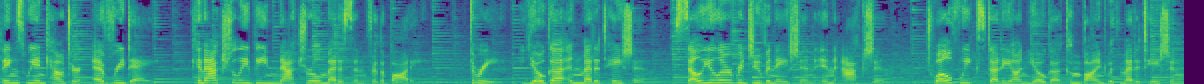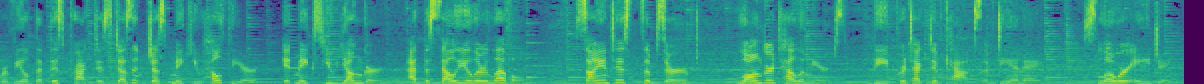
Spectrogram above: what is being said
things we encounter every day, can actually be natural medicine for the body. 3. Yoga and meditation, cellular rejuvenation in action. 12 week study on yoga combined with meditation revealed that this practice doesn't just make you healthier, it makes you younger, at the cellular level. Scientists observed longer telomeres, the protective caps of DNA, slower aging,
